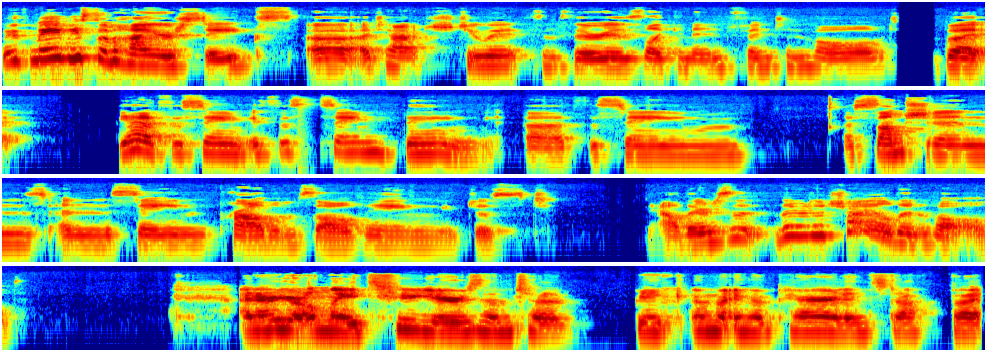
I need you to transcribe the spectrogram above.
with maybe some higher stakes uh, attached to it since there is like an infant involved but yeah it's the same it's the same thing uh, it's the same assumptions and the same problem solving just now there's a there's a child involved i know you're only two years into becoming a parent and stuff but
